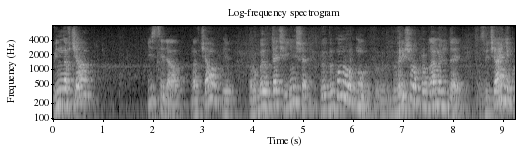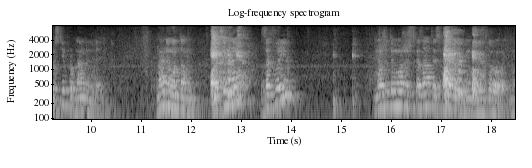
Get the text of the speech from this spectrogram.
Він навчав і зціляв, навчав і робив те чи інше, виконував, ну, вирішував проблеми людей. Звичайні прості проблеми людей. У мене вон там працівник захворів. Може, ти можеш сказати слово, він буде здоровий. Ну,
